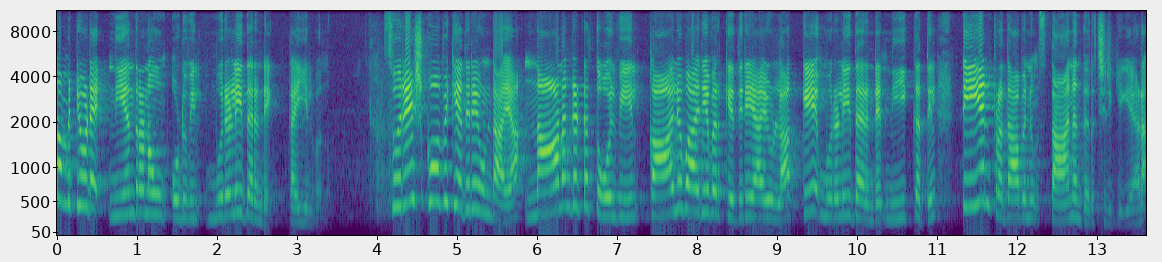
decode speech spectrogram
കമ്മിറ്റിയുടെ നിയന്ത്രണവും ഒടുവിൽ മുരളീധരന്റെ കയ്യിൽ വന്നു. സുരേഷ് ഗോപിക്കെതിരെ ഉണ്ടായ നാണംകെട്ട തോൽവിയിൽ കാലുവാരിയവർക്കെതിരെയായുള്ള കെ മുരളീധരന്റെ നീക്കത്തിൽ ടി എൻ പ്രതാപനും സ്ഥാനം തെറിച്ചിരിക്കുകയാണ്.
